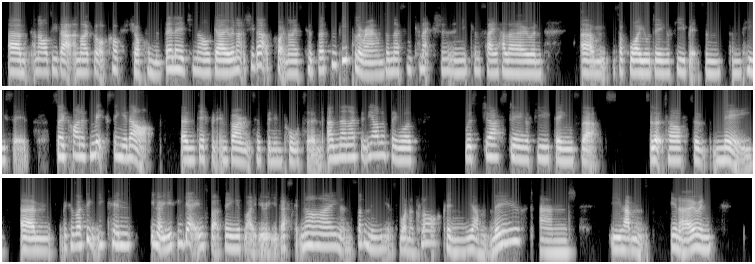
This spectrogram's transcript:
Um, and I'll do that. And I've got a coffee shop in the village, and I'll go. And actually, that's quite nice because there's some people around, and there's some connection, and you can say hello and um, stuff while you're doing a few bits and, and pieces. So kind of mixing it up and different environments has been important. And then I think the other thing was was just doing a few things that looked after me. Um, because I think you can, you know, you can get into that thing of like you're at your desk at nine and suddenly it's one o'clock and you haven't moved and you haven't, you know, and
